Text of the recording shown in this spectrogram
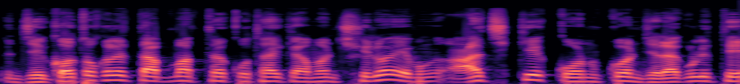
যে গতকালের তাপমাত্রা কোথায় কেমন ছিল এবং আজকে কোন কোন জেলাগুলিতে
